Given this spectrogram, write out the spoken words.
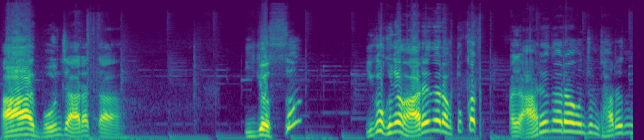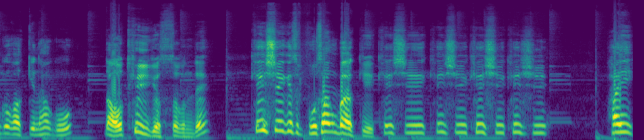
아 뭔지 알았다. 이겼어? 이거 그냥 아레나랑 똑같 아니 아레나랑은 좀 다른 것 같긴 하고. 나 어떻게 이겼어 근데? 캐시에게서 보상받기. 캐시 캐시 캐시 캐시 하이.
